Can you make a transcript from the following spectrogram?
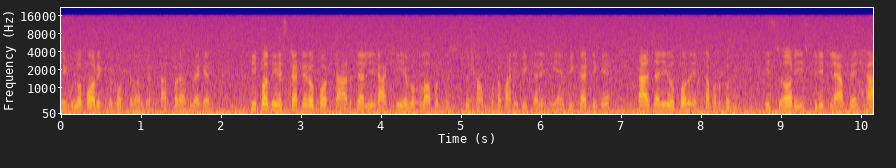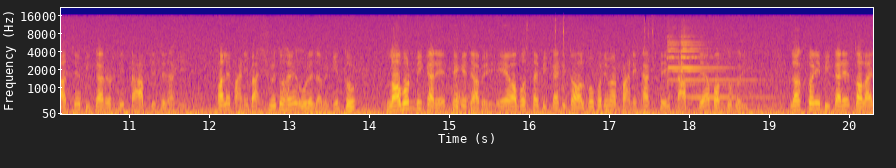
এগুলো পরীক্ষা করতে পারবেন। তারপরে আছে দেখেন, ত্রিপদী স্ট্যান্ডের ওপর তার জালি রাখি এবং লবণ মিশ্রিত সম্পূর্ণ পানি বিকারে নিয়ে বিকারটিকে তার জালির ওপর স্থাপন করি। ওর স্পিরিট ল্যাম্পের সাহায্যে বিকারটি তাপ দিতে থাকি। ফলে পানি বাষ্পীভূত হয়ে উড়ে যাবে। কিন্তু লবণ বিকারে থেকে যাবে। এ অবস্থায় বিকারটিতে অল্প পরিমাণ পানি থাকতেই তাপ দেওয়া বন্ধ করি। লক্ষ্য করি বিকারের তলায়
